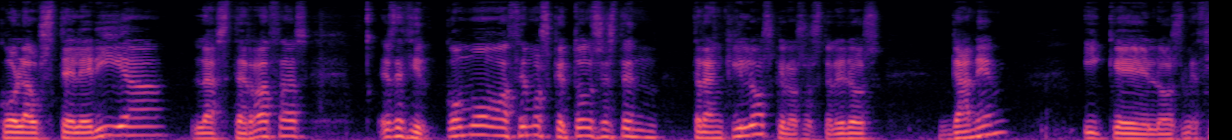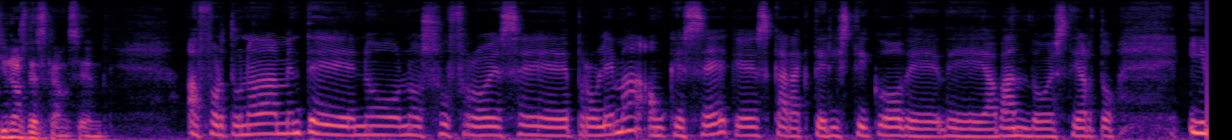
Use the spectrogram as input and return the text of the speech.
con la hostelería, las terrazas? Es decir, ¿cómo hacemos que todos estén tranquilos, que los hosteleros ganen y que los vecinos descansen? Afortunadamente no, no, sufro ese problema, aunque sé que es característico de, de Abando, es cierto. Y,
